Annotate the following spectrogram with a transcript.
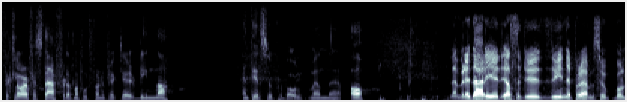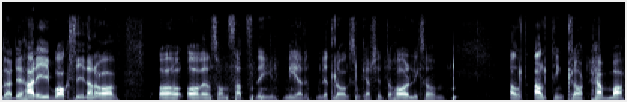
förklarar för Stafford att man fortfarande försöker vinna en till Super Bowl, men eh, ja. Nej, men det där är ju, alltså du, du är inne på det här med Super Bowl där. Det här är ju baksidan av, av, av en sån satsning med, med ett lag som kanske inte har liksom allt, allting klart hemma.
